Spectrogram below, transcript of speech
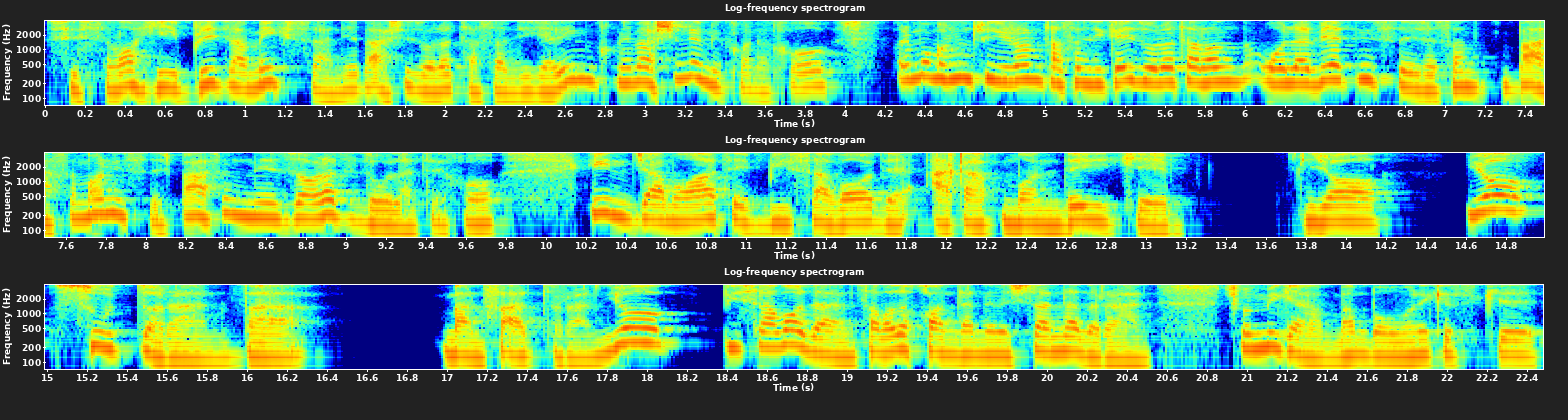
سیستما هیبرید و میکسن. یه بخشی دولت تصدیگری می‌کنه بخشی نمی‌کنه خب؟ ولی ما گفتیم تو ایران تصدیگری دولت الان اولویت نیستش. اصلا بحث ما نیستش. بحث نظارت دولته خب؟ این جماعت بی سواد عقب مانده ای که یا یا سود دارن و منفعت دارن یا بی سوادن. سواد خواندن نوشتن ندارن. چون میگم من به عنوان کسی که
